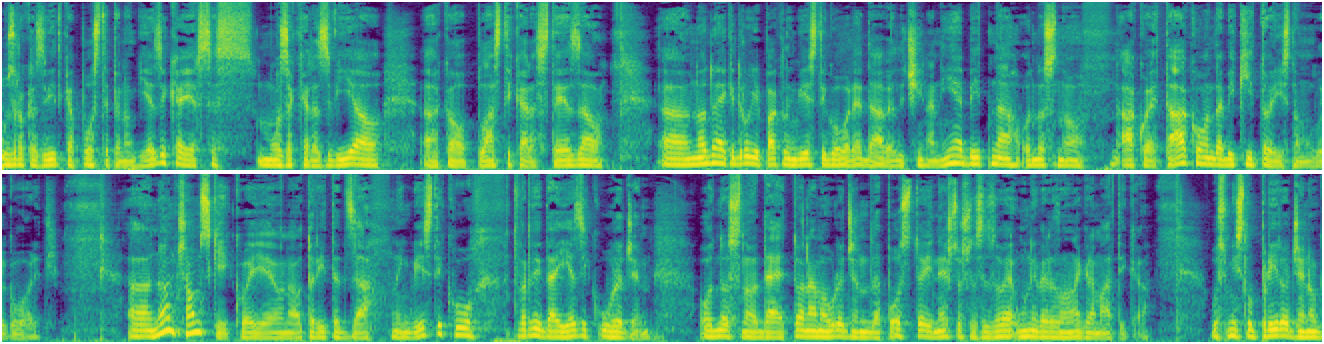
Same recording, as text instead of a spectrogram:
uzrok razvitka postepenog jezika jer se mozak razvijao kao plastika rastezao. No neki drugi pak lingvisti govore da veličina nije bitna, odnosno ako je tako onda bi kitovi isto mogli govoriti. Noam Chomsky, koji je on autoritet za lingvistiku, tvrdi da je jezik urođen, odnosno da je to nama urođeno da postoji nešto što se zove univerzalna gramatika u smislu prirođenog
